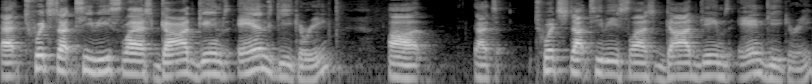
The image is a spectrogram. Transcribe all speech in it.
at twitch.tv slash God Games and Geekery. Uh, that's twitch.tv slash God Games and Geekery.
